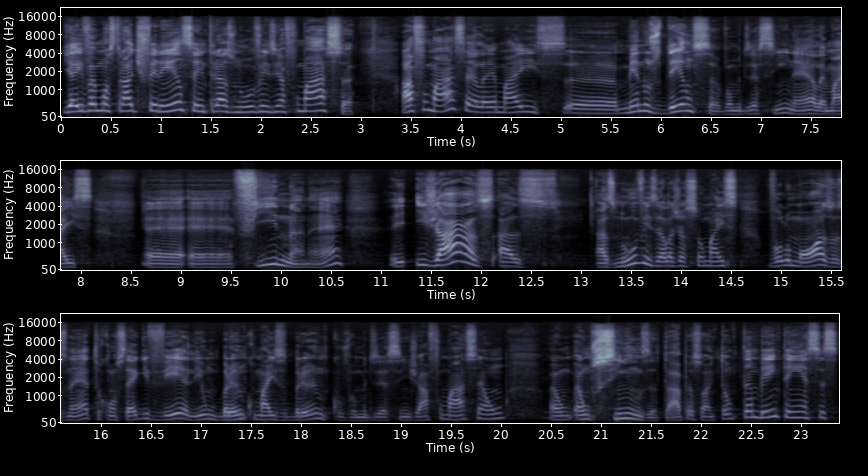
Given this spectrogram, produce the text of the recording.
E aí vai mostrar a diferença entre as nuvens e a fumaça. A fumaça ela é mais uh, menos densa, vamos dizer assim, né? Ela é mais é, é, fina, né? E, e já as, as as nuvens elas já são mais volumosas, né? Tu consegue ver ali um branco mais branco, vamos dizer assim. Já a fumaça é um, é um, é um cinza, tá, pessoal? Então também tem esses,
